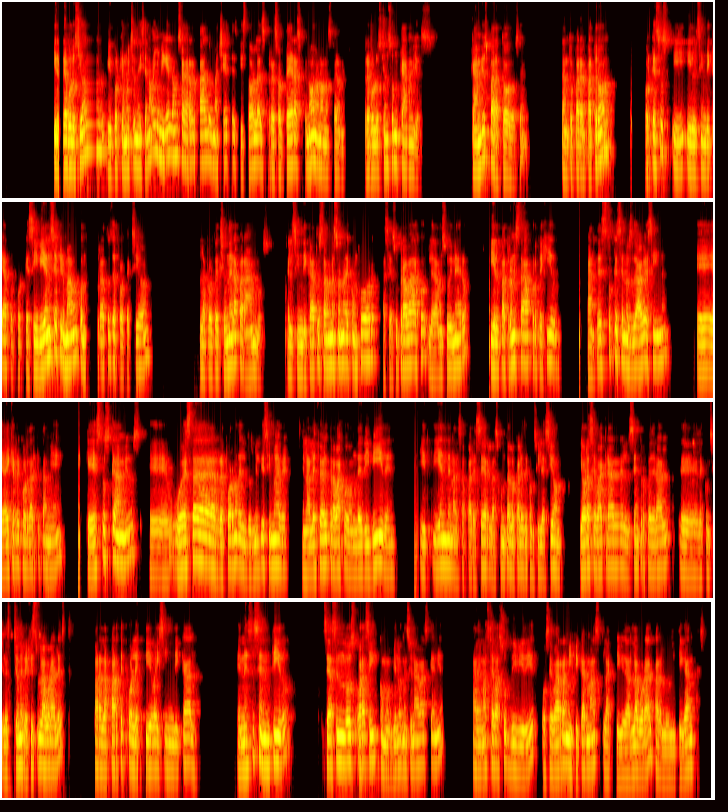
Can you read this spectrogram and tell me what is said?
y revolución, y porque muchos me dicen, oye Miguel, vamos a agarrar palos, machetes, pistolas, resorteras. No, no, no, no, espérame. Revolución son cambios. Cambios para todos, ¿eh? Tanto para el patrón, porque esos, y, y el sindicato, porque si bien se firmaban contratos de protección, la protección era para ambos. El sindicato estaba en una zona de confort, hacía su trabajo, le daban su dinero, y el patrón estaba protegido. Ante esto que se nos da vecina, eh, hay que recordar que también que estos cambios eh, o esta reforma del 2019 en la Ley Federal del Trabajo, donde dividen y tienden a desaparecer las juntas locales de conciliación y ahora se va a crear el Centro Federal eh, de Conciliación y Registros Laborales para la parte colectiva y sindical. En ese sentido, se hacen dos, ahora sí, como bien lo mencionabas, Kenia, además se va a subdividir o se va a ramificar más la actividad laboral para los litigantes.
